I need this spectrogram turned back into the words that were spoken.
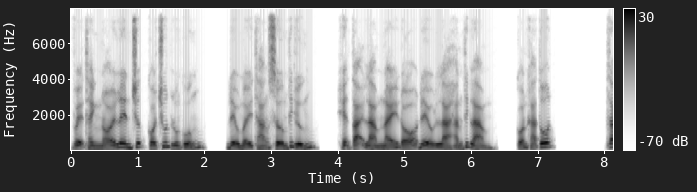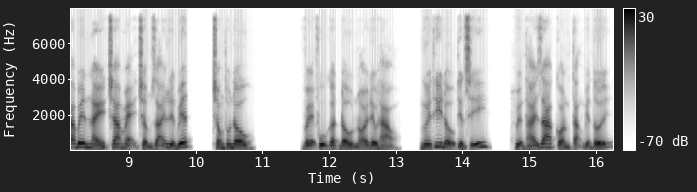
vệ thành nói lên trước có chút luống cuống, đều mấy tháng sớm thích ứng, hiện tại làm này đó đều là hắn thích làm, còn khá tốt. Ta bên này cha mẹ chậm rãi liền biết, trong thôn đâu. Vệ phụ gật đầu nói đều hảo, người thi đậu tiến sĩ, huyện Thái Gia còn tặng biển tới,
